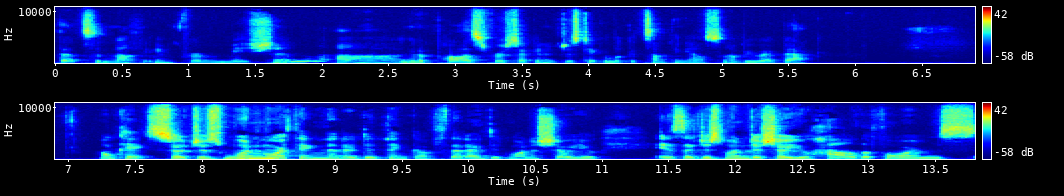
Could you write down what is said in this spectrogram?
that's enough information. Uh, I'm going to pause for a second and just take a look at something else, and I'll be right back. Okay, so just one more thing that I did think of that I did want to show you is I just wanted to show you how the forms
